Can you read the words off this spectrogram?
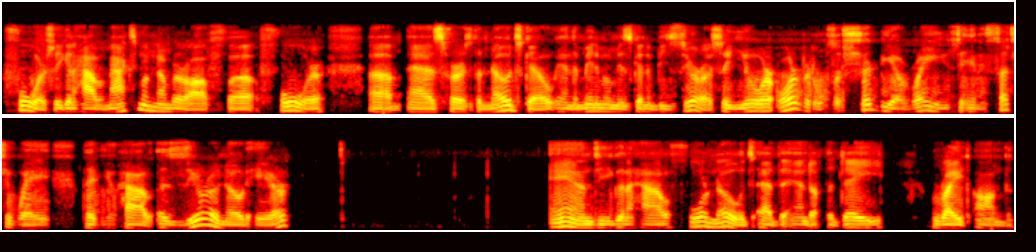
4. So you're going to have a maximum number of uh, 4 um, as far as the nodes go, and the minimum is going to be 0. So your orbitals should be arranged in such a way that you have a 0 node here, and you're going to have 4 nodes at the end of the day right on the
